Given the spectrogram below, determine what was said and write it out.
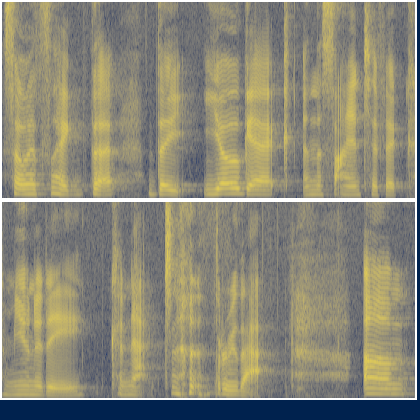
So it's like the, the yogic and the scientific community connect through that. Um,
